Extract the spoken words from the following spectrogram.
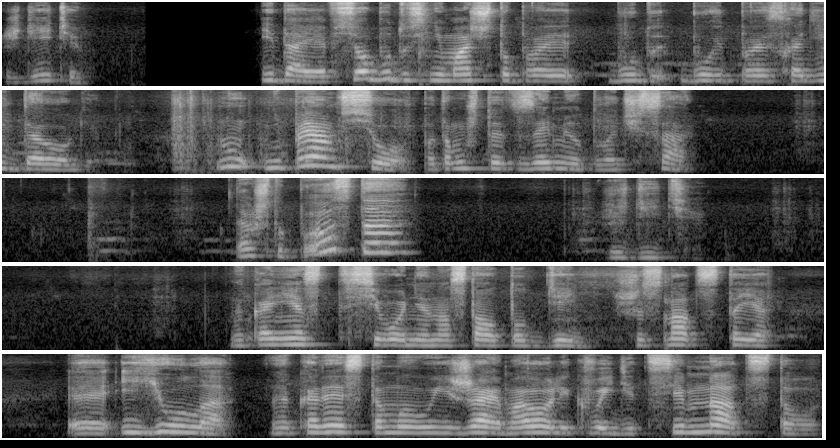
ждите. И да, я все буду снимать, что про... буду... будет происходить в дороге. Ну, не прям все, потому что это займет два часа. Так что просто ждите. Наконец-то сегодня настал тот день, 16 э, июля. Наконец-то мы уезжаем, а ролик выйдет 17 -го.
